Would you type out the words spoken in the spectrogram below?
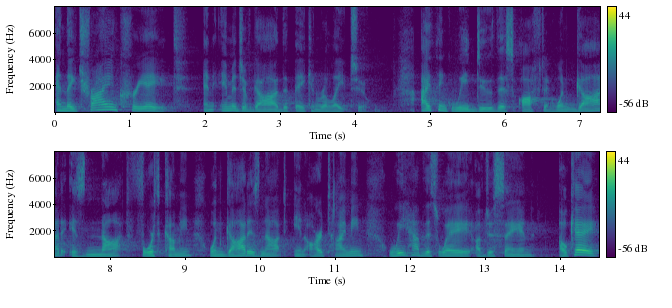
and they try and create an image of God that they can relate to. I think we do this often. When God is not forthcoming, when God is not in our timing, we have this way of just saying, okay,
